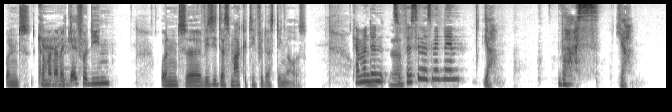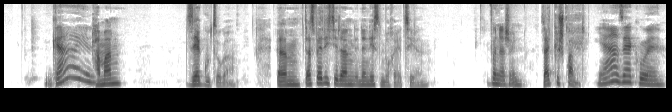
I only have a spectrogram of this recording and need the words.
Und kann man Geil. damit Geld verdienen? Und äh, wie sieht das Marketing für das Ding aus? Kann man Und, denn äh, zu Festivals mitnehmen? Ja, Was? ja, Geil. kann man sehr gut sogar. Ähm, das werde ich dir dann in der nächsten Woche erzählen. Wunderschön. Seid gespannt. Ja, sehr cool.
